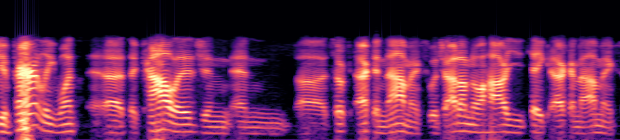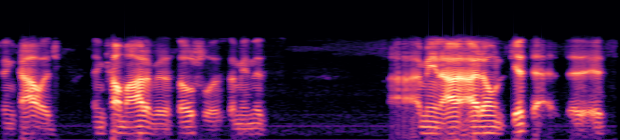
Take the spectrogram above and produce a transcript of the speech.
she apparently went uh, to college and and uh, took economics, which I don't know how you take economics in college and come out of it a socialist. I mean, it's I mean, I I don't get that. It's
